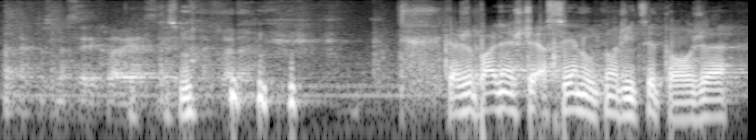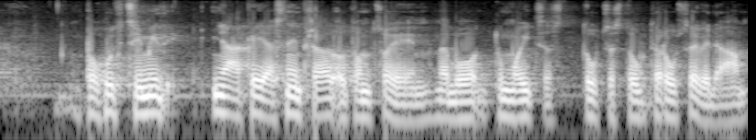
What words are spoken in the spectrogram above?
Tak to jsme si rychle vyjasnili, takhle jde. Každopádně ještě asi je nutno říci to, že pokud chci mít nějaký jasný přehled o tom, co jim, nebo tu mojí cest, tou cestou, kterou se vydám,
